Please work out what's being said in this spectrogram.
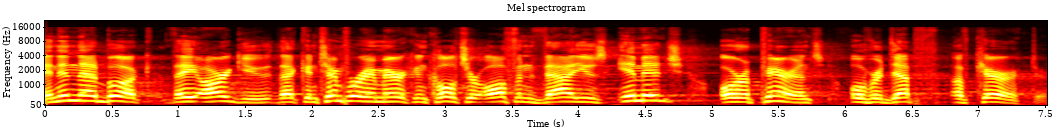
And in that book, they argue that contemporary American culture often values image or appearance over depth of character.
